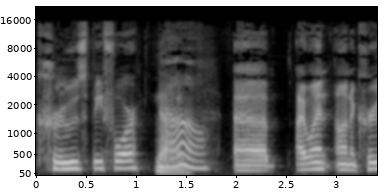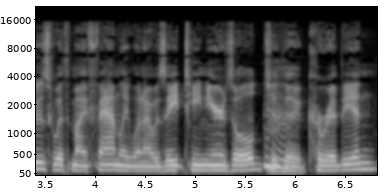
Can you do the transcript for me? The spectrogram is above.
cruise before? No. Uh, I went on a cruise with my family when I was 18 years old to the Caribbean.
